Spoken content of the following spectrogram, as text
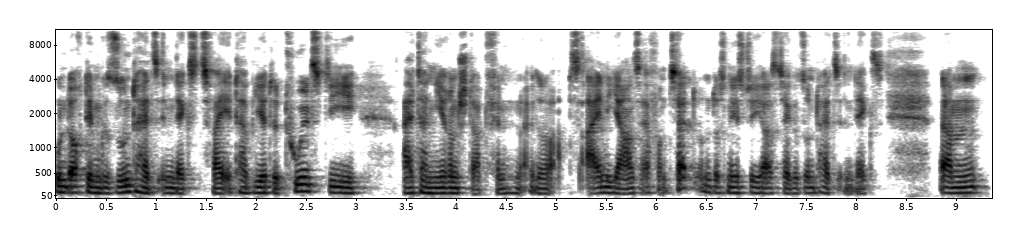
und auch dem Gesundheitsindex zwei etablierte Tools, die alternierend stattfinden. Also das eine Jahr ist F&Z und das nächste Jahr ist der Gesundheitsindex. Ähm,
